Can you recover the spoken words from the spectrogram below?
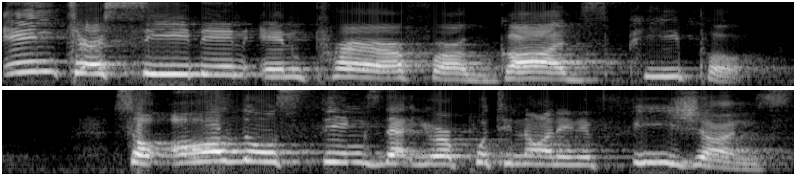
interceding in prayer for God's people. So, all those things that you're putting on in Ephesians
